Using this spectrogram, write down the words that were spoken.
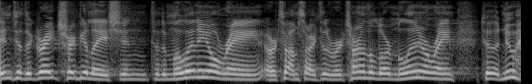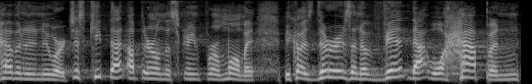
into the great tribulation, to the millennial reign, or to, I'm sorry, to the return of the Lord, millennial reign, to a new heaven and a new earth. Just keep that up there on the screen for a moment because there is an event that will happen.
